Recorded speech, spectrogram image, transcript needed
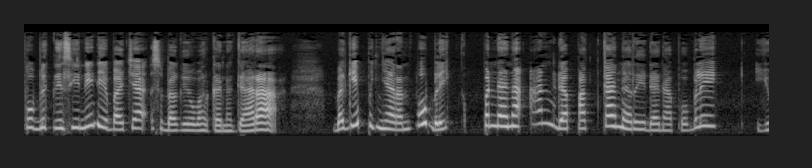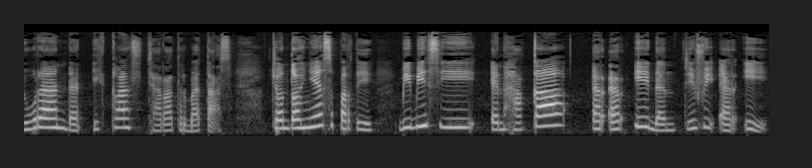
Publik di sini dibaca sebagai warga negara. Bagi penyiaran publik, pendanaan didapatkan dari dana publik, iuran, dan iklan secara terbatas. Contohnya seperti BBC, NHK, RRI, dan TVRI.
